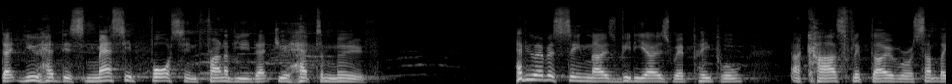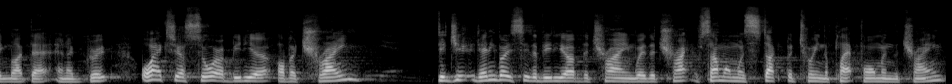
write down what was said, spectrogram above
that you had this massive force in front of you that you had to move. Have you ever seen those videos where people, uh, cars flipped over or something like that, and a group or actually, I saw a video of a train. Did, you, did anybody see the video of the train where the train, someone was stuck between the platform and the train,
